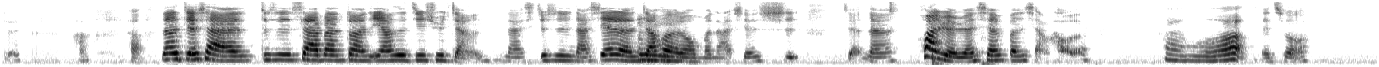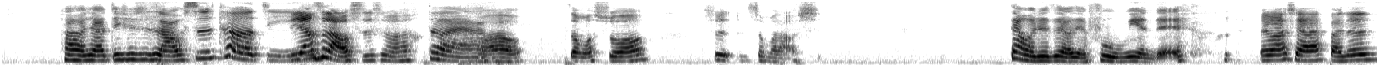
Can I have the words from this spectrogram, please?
对，好，好，那接下来就是下半段一样是继续讲哪，就是哪些人教会了我们哪些事。这样，那换圆圆先分享好了。换我，没错。好，现在继续是老师特辑，一样是老师是吗？对啊。哇哦，怎么说？是什么老师？但我觉得这有点负面的。没关系啊，反正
